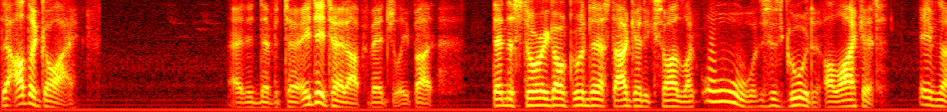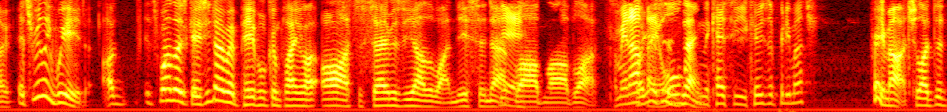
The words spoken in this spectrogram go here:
the other guy. And it never turned. He did turn up eventually, but then the story got good, and I started getting excited. Like, ooh, this is good. I like it. Even though it's really weird. i it's one of those games. You know when people complain like, "Oh, it's the same as the other one. This and that. Yeah. Blah blah blah." I mean, aren't Like, they all the in the case of Yakuza pretty much? Pretty much, like the,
